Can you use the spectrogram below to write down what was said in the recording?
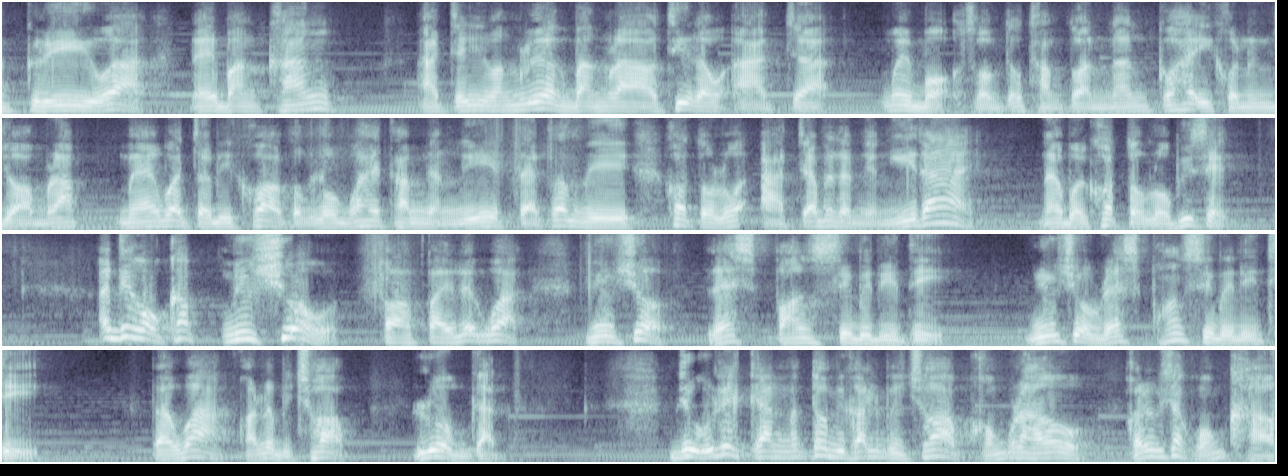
agree ว่าในบางครั้งอาจจะมีบางเรื่องบางราวที่เราอาจจะไม่เหมาะสมต้องทำตอนนั้น ก็ให้อีกคนหนึ่งยอมรับ แม้ว่าจะมีข้อตกลงว่าให้ทำอย่างนี้ แต่ก็มีข้อตกลงอาจจะไม่ทำอย่างนี้ได้นะบนข้อตกลงพิเศษ อันที่หกครับ mutual ต่อไปเรียกว่า mutual responsibility mutual responsibility แปลว่าความรับผิดชอบร่วมกัน อยู่ด้วยกันมันต้องมีความรับผิดชอบของเราความรับผิดชอบของเขา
